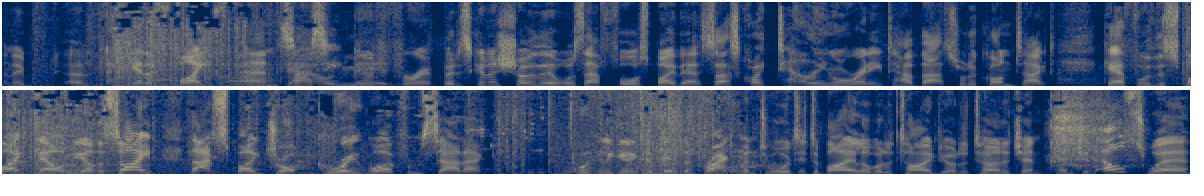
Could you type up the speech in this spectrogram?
And they uh, get a fight. And down Sacy good for it, but it's going to show there was that force by there. So that's quite telling already to have that sort of contact. Careful with the spike now on the other side. That spike drop. Great work from Saadhak. Quickly going to commit the fragment towards it to buy a little bit of time to be able to turn attention elsewhere.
